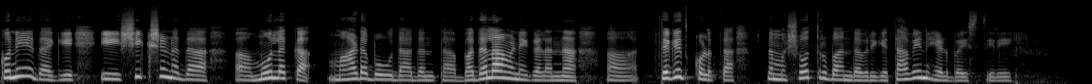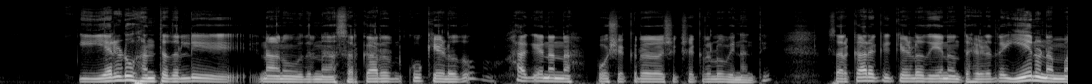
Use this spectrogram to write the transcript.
ಕೊನೆಯದಾಗಿ ಈ ಶಿಕ್ಷಣದ ಮೂಲಕ ಮಾಡಬಹುದಾದಂಥ ಬದಲಾವಣೆಗಳನ್ನು ತೆಗೆದುಕೊಳ್ತಾ ನಮ್ಮ ಶೋತೃ ಬಾಂಧವರಿಗೆ ತಾವೇನು ಹೇಳಬಯಸ್ತೀರಿ ಈ ಎರಡು ಹಂತದಲ್ಲಿ ನಾನು ಇದನ್ನು ಸರ್ಕಾರಕ್ಕೂ ಕೇಳೋದು, ಹಾಗೆ ನನ್ನ ಪೋಷಕರ, ಶಿಕ್ಷಕರಲ್ಲೂ ವಿನಂತಿ. ಸರ್ಕಾರಕ್ಕೆ ಕೇಳೋದು ಏನು ಅಂತ ಹೇಳಿದ್ರೆ, ಏನು ನಮ್ಮ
